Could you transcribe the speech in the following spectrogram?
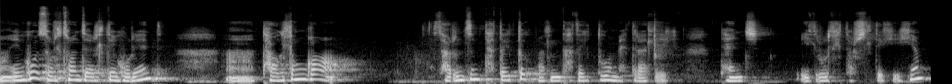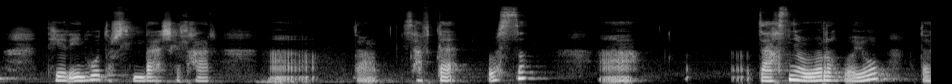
Энэхүү суралцсан зорилтын хүрээнд тоглонгоо соронзон татагддаг болон татагддаггүй материалыг таньж илрүүлэх туршилтыг хийх юм. Тэгэхээр энэхүү туршилтандаа ашиглахаар одоо савтай ус а загасны уурга буюу одоо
